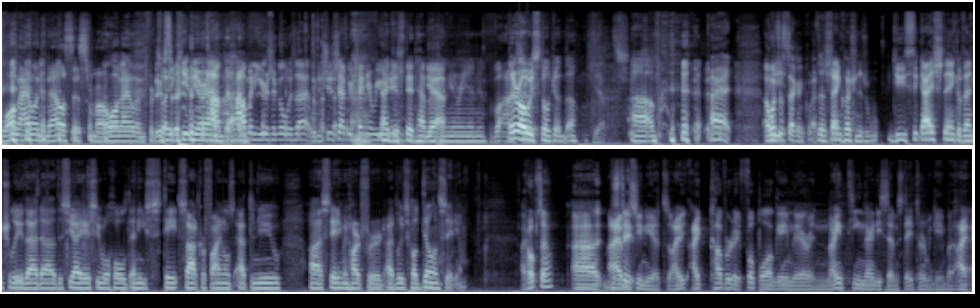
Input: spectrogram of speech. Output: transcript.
uh, Long Island analysis from our Long Island So producer. you keep me How, around. how Um, many years ago was that? Did you just have your 10 year reunion? I just did have Yeah. my 10 year reunion. Well, They're sure always still good though. Yeah. Um, all right. uh, what's the- the second question? The second question is: Do you th- guys think eventually that uh, the CIAC will hold any state soccer finals at the new uh, stadium in Hartford? I believe it's called Dillon Stadium. I hope so. Uh, I haven't state- seen it yet. So I, I covered a football game there in 1997 state tournament game, but I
